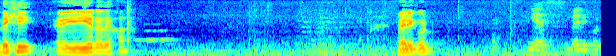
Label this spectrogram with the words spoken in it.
দেখি এই ইয়েটা দেখা। Very good yes very good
